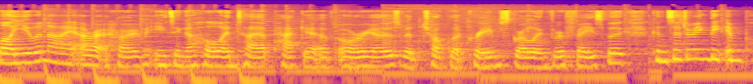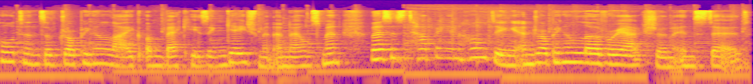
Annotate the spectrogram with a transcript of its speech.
while you and I are at home eating a whole entire packet of Oreos with chocolate cream scrolling through Facebook, considering the importance of dropping a like on Becky's engagement announcement versus tapping and holding and dropping a love reaction instead.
